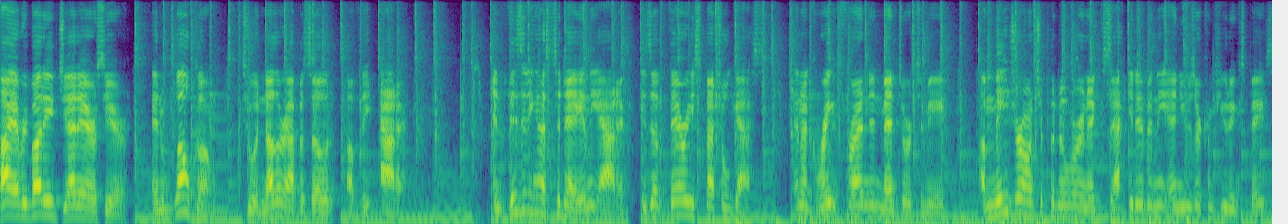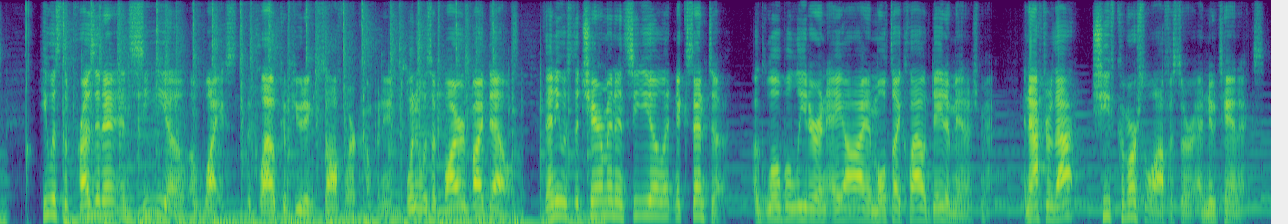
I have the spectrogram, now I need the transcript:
Hi, everybody. Jed Ayres here, and welcome to another episode of The Attic. And visiting us today in the attic is a very special guest and a great friend and mentor to me, a major entrepreneur and executive in the end user computing space. He was the president and CEO of Wyse, the cloud computing software company, when it was acquired by Dell. Then he was the chairman and CEO at Nexenta, a global leader in AI and multi cloud data management. And after that, Chief Commercial Officer at Nutanix.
